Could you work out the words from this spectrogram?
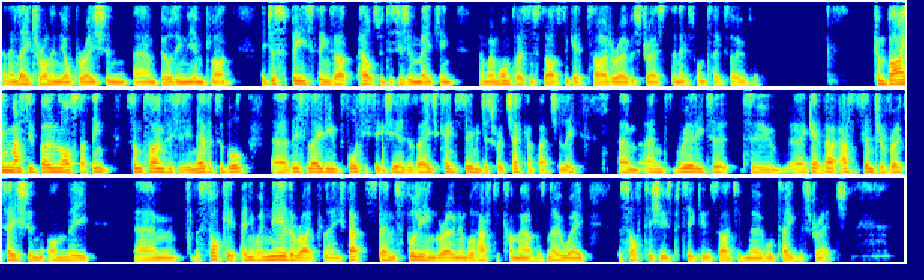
And then later on in the operation, um, building the implant. It just speeds things up, helps with decision making, And when one person starts to get tired or overstressed, the next one takes over. Combined massive bone loss, I think sometimes this is inevitable. Uh, this lady, 46 years of age, came to see me just for a checkup actually. Um, and really to to uh, get that center of rotation on the um, the socket anywhere near the right place, that stem's fully ingrown and will have to come out. There's no way the soft tissues, particularly the sciatic nerve, will take the stretch.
